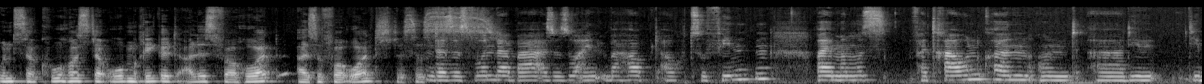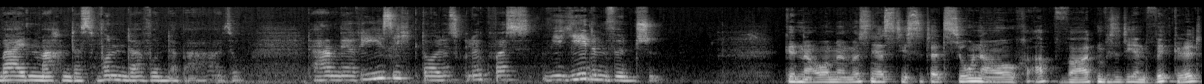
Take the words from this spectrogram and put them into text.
unser Co-Host da oben regelt alles vor Ort, also vor Ort. Das ist, das ist wunderbar, also so einen überhaupt auch zu finden, weil man muss vertrauen können und äh, die die beiden machen das wunder, wunderbar. Also da haben wir riesig tolles Glück, was wir jedem wünschen. Genau, wir müssen jetzt die Situation auch abwarten, wie sie die entwickelt.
